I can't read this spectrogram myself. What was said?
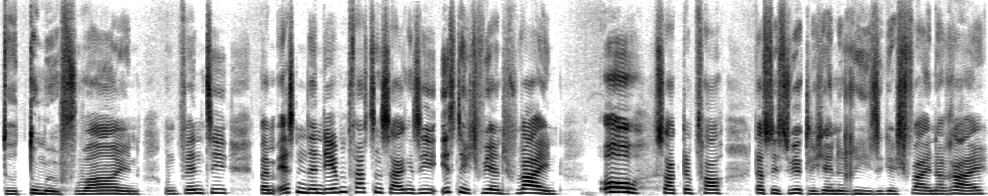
du dumme Schwein. Und wenn sie beim Essen daneben fassen, sagen sie, ist nicht wie ein Schwein. Oh, sagt der Pfau, das ist wirklich eine riesige Schweinerei.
